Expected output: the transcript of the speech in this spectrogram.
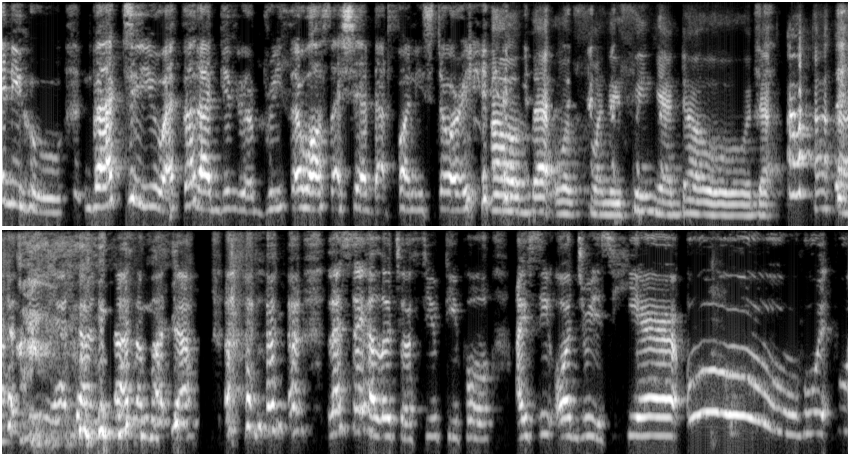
Anywho, back to you. I thought I'd give you a breather whilst I shared that funny story. Oh, that was funny. Senior do that. Yeah, done, done, Amanda. Let's say hello to a few people. I see Audrey is here. Ooh, who, who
